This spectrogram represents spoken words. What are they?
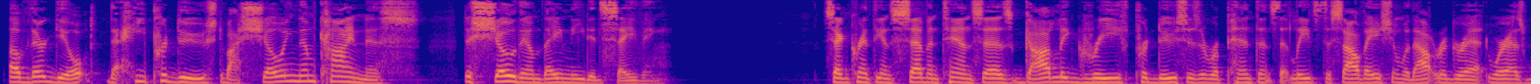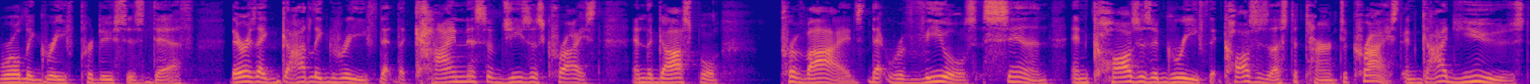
of their guilt that He produced by showing them kindness to show them they needed saving. 2 Corinthians 7:10 says godly grief produces a repentance that leads to salvation without regret whereas worldly grief produces death. There is a godly grief that the kindness of Jesus Christ and the gospel provides that reveals sin and causes a grief that causes us to turn to Christ. And God used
